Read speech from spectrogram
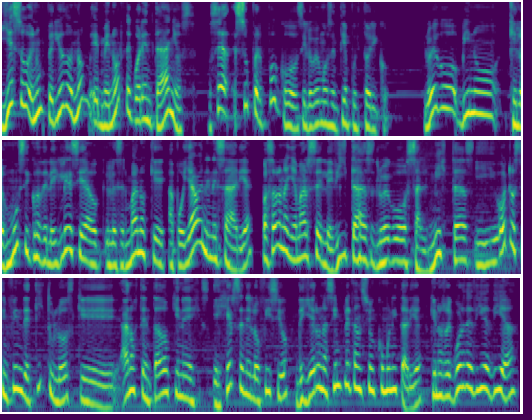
Y eso en un periodo no, eh, menor de 40 años. O sea, súper poco si lo vemos en tiempo histórico. Luego vino que los músicos de la iglesia o los hermanos que apoyaban en esa área pasaron a llamarse levitas, luego salmistas y otros sinfín de títulos que han ostentado quienes ejercen el oficio de guiar una simple canción comunitaria que nos recuerde día a día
